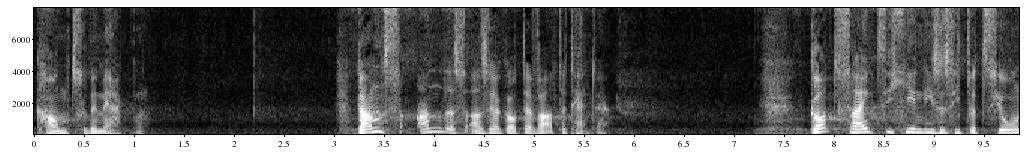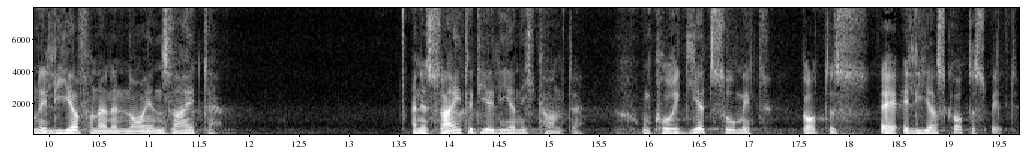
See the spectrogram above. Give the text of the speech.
kaum zu bemerken. Ganz anders, als er Gott erwartet hätte. Gott zeigt sich hier in dieser Situation Elia von einer neuen Seite. Eine Seite, die Elia nicht kannte und korrigiert somit Gottes, äh, Elias Gottesbild.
